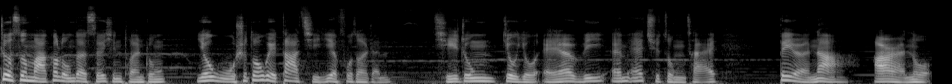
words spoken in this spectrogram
这次马克龙的随行团中。有五十多位大企业负责人，其中就有 LVMH 总裁贝尔纳·阿尔诺。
